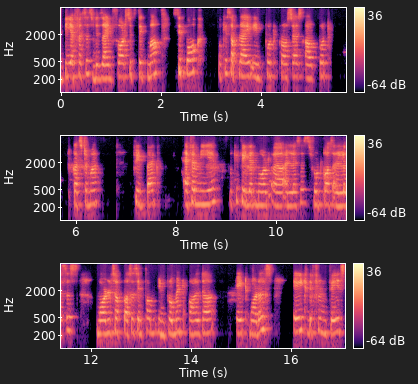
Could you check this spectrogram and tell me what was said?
DFSS design for Six Sigma, SIPOC, okay, supply input, process, output, customer feedback, FMEA, okay, failure mode uh, analysis, root cause analysis, models of process inform improvement, all the eight models, eight different ways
